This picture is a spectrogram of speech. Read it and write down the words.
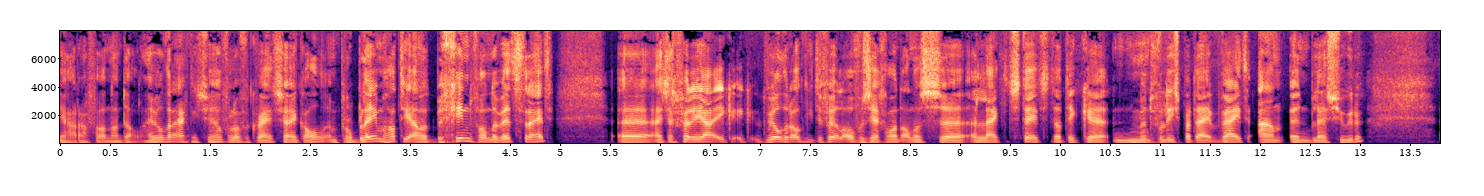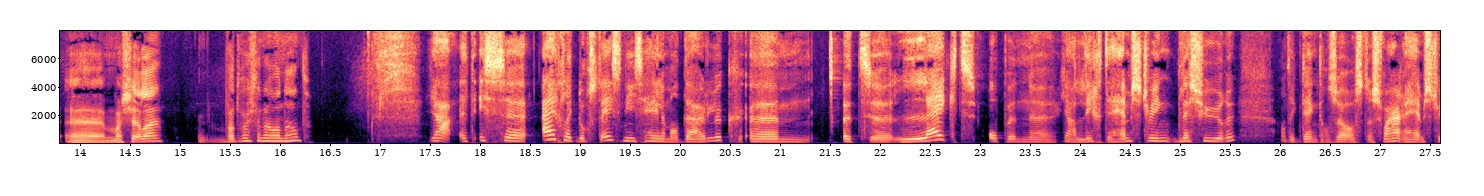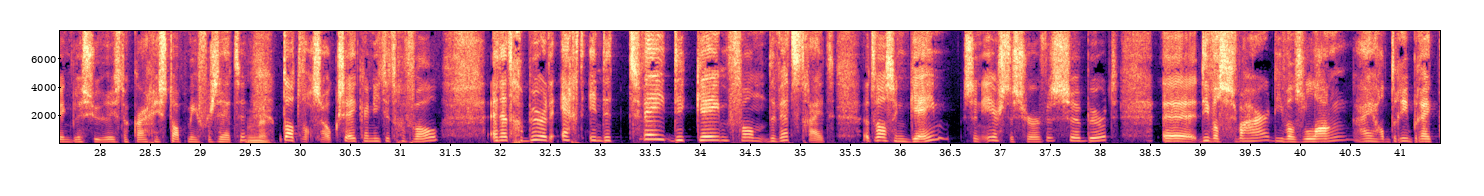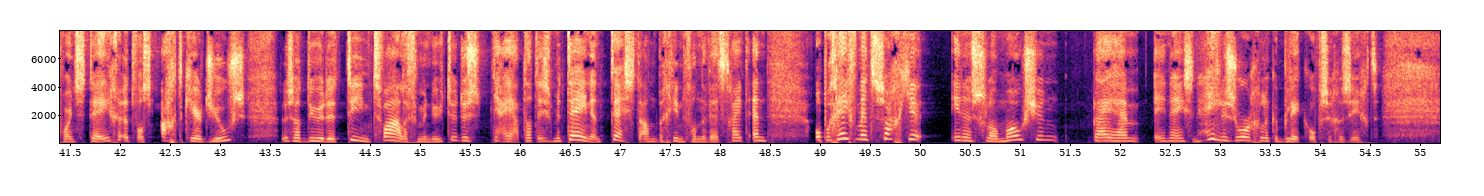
Ja, Rafael Nadal. Hij wilde er eigenlijk niet zo heel veel over kwijt, zei ik al. Een probleem had hij aan het begin van de wedstrijd. Uh, hij zegt verder, ja, ik, ik, ik, wil er ook niet te veel over zeggen... want anders uh, lijkt het steeds dat ik uh, mijn verliespartij wijd aan een blessure. Marcella, wat was er nou aan de hand? Ja, het is eigenlijk nog steeds niet helemaal duidelijk... Um, het uh, lijkt op een uh, ja, lichte hamstringblessure. Want ik denk dan zo, als het een zware hamstringblessure is... dan kan je geen stap meer verzetten. Nee. Dat was ook zeker niet het geval. En het gebeurde echt in de tweede game van de wedstrijd. Het was een game, zijn eerste servicebeurt. Uh, die was zwaar, die was lang. Hij had drie breakpoints tegen. Het was acht keer juice. Dus dat duurde 10, 12 minuten. Dus ja, ja, dat is meteen een test aan het begin van de wedstrijd. En op een gegeven moment zag je in een slow motion bij hem ineens een hele zorgelijke blik op zijn gezicht.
